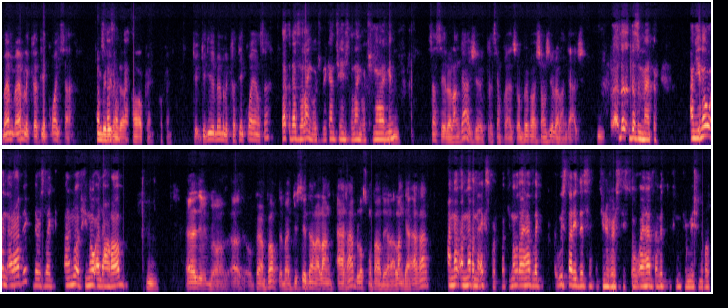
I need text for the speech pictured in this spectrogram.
Même, même les chrétiens croient ça. can believe in that. Oh, okay. Okay. Tu, tu dis même les chrétiens croient en ça? that, that's the language. We can't change the language. You know what I mean? Ça, c'est le langage, euh, Christian Prince. On ne peut pas changer le langage. Uh, that it doesn't matter. And you know, in Arabic, there's like I don't know if you know al-Arab. Euh, bon, euh, peu importe, ben, tu sais, dans la langue arabe, lorsqu'on parle de la langue arabe, I'm not I'm not an expert, but you know what? I have like we studied this at university, so I have a bit of information about.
